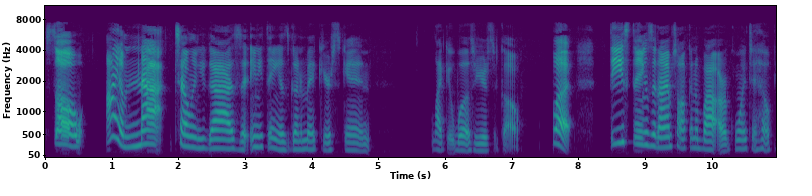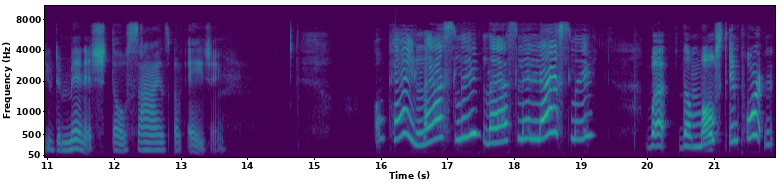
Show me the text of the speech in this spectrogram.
so I am not telling you guys that anything is going to make your skin like it was years ago. But these things that I'm talking about are going to help you diminish those signs of aging. Okay, lastly, lastly, lastly, but the most important,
